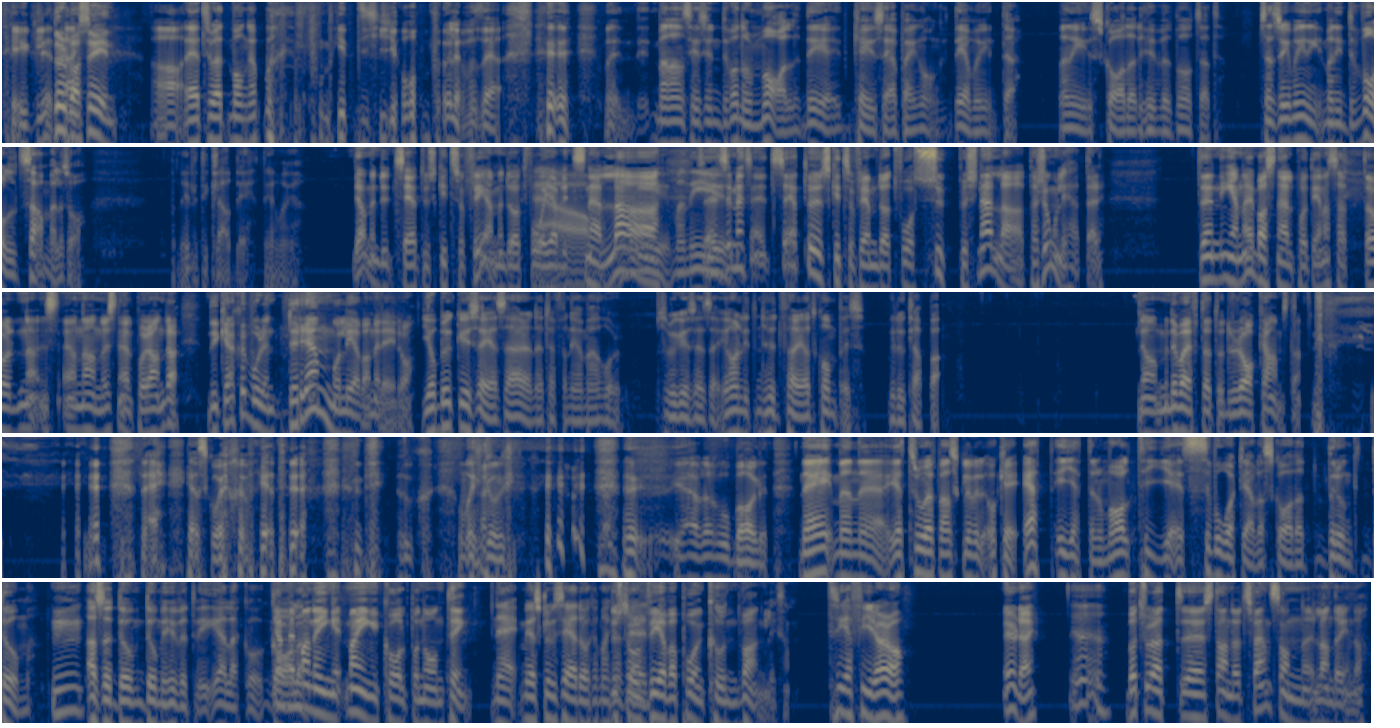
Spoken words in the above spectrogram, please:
Det är hyggligt. då är det bara så in. Ja, jag tror att många på, på mitt jobb, höll jag på att säga, Men man anses ju inte vara normal, det kan jag ju säga på en gång. Det är man ju inte. Man är ju skadad i huvudet på något sätt. Sen så är man, ju- man är inte våldsam eller så. Man är lite kladdig, det är man ju. Ja, men du säger att du är schizofren, men du har två Ja, jävligt snälla... man är- man är ju- Säg, men säg, säg att du är schizofren, men du har två supersnälla personligheter. Den ena är bara snäll på ett ena sätt och den andra är snäll på det andra. Det kanske vore en dröm att leva med dig då. Jag brukar ju säga så här när jag träffar nya människor. Så brukar jag säga så här, jag har en liten hudfärgad kompis, vill du klappa? Ja, men det var efter att du rakade hamstern. Nej, jag skojar. Vad heter det? Usch, oh my god. Jävla obehagligt. Nej, men eh, jag tror att man skulle väl... Okej, ett är jättenormal, tio är svårt jävla skadat, brunk, dum. Alltså dum, dum i huvudet, elak och Mm. Ja, galen. men man har ingen, man har ingen koll på någonting. Nej, men jag skulle vilja säga då att man Du kanske står och vevar på en kundvagn liksom. tre, fyra då. Är du där? Ja. Vad tror du att eh, standard Svensson landar in då?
